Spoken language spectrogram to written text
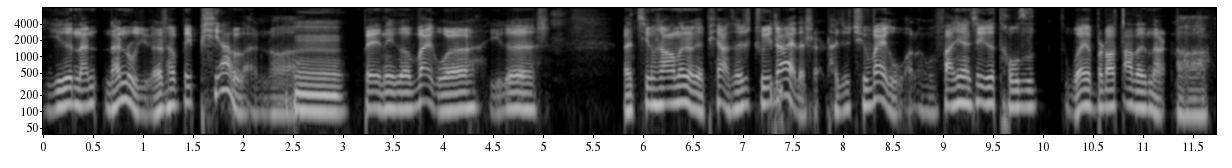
一个男男主角他被骗了，你知道吧？嗯被那个外国一个呃经商的人给骗了，他是追债的事儿，他就去外国了。我发现这个投资我也不知道大在哪儿了啊，就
